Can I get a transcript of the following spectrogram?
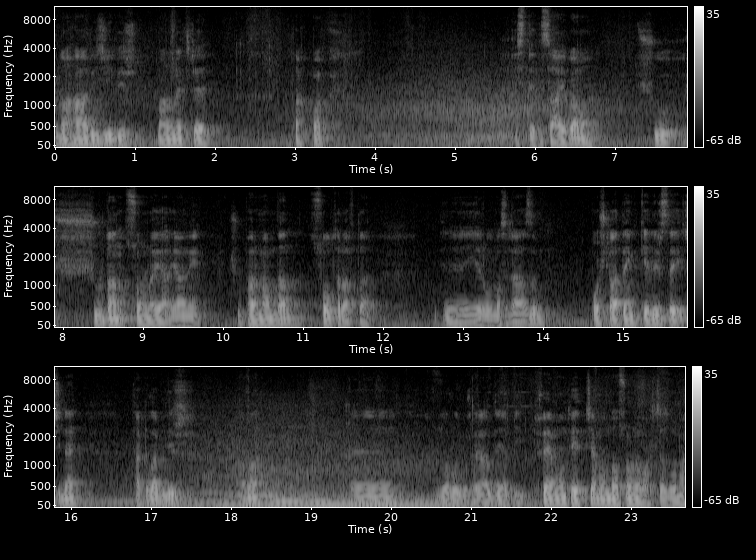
Buna harici bir manometre takmak istedi sahibi ama şu şuradan sonraya yani şu parmağımdan sol tarafta e, yer olması lazım. Boşluğa denk gelirse içine takılabilir ama e, zor olur herhalde ya bir tüfeğe monte edeceğim ondan sonra bakacağız ona.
